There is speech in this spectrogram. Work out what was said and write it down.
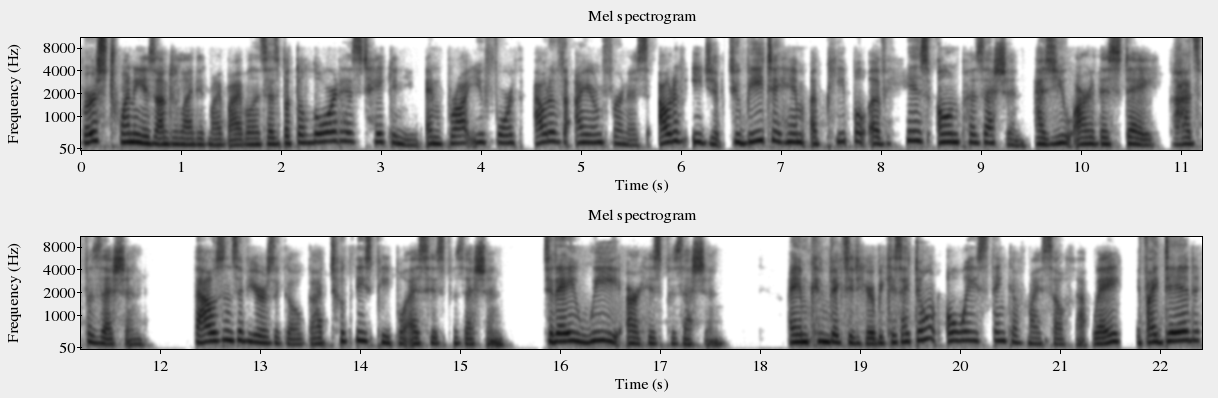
Verse 20 is underlined in my Bible and says, But the Lord has taken you and brought you forth out of the iron furnace, out of Egypt, to be to him a people of his own possession, as you are this day, God's possession. Thousands of years ago, God took these people as his possession. Today, we are his possession. I am convicted here because I don't always think of myself that way. If I did,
